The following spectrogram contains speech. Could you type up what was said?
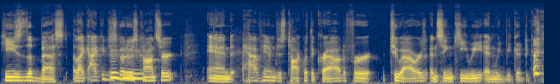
he's the best. Like I could just go to his Mm-hmm. concert and have him just talk with the crowd for two hours and sing Kiwi, and we'd be good to go.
